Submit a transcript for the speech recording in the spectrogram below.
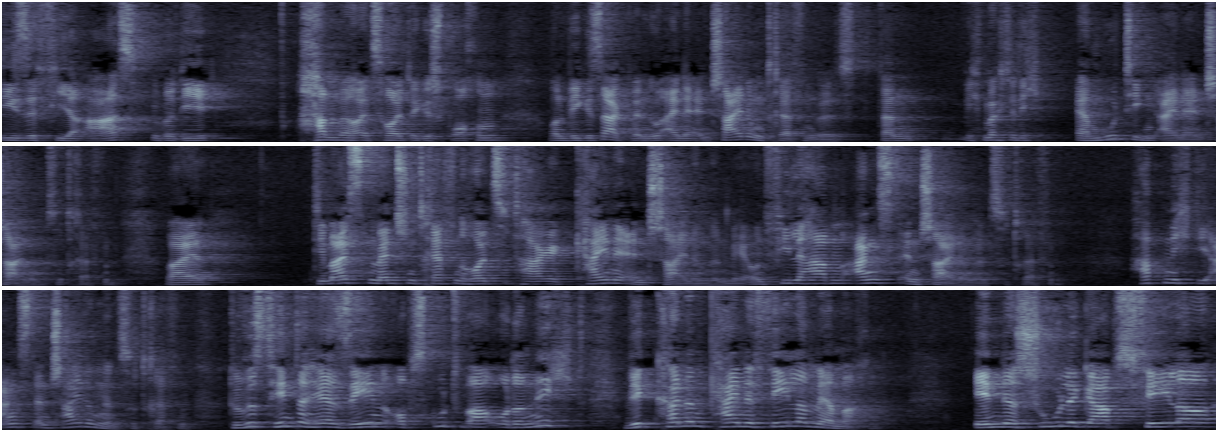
diese vier A's, über die haben wir jetzt heute gesprochen. Und wie gesagt, wenn du eine Entscheidung treffen willst, dann ich möchte dich ermutigen, eine Entscheidung zu treffen, weil die meisten Menschen treffen heutzutage keine Entscheidungen mehr und viele haben Angst, Entscheidungen zu treffen. Hab nicht die Angst, Entscheidungen zu treffen. Du wirst hinterher sehen, ob es gut war oder nicht. Wir können keine Fehler mehr machen. In der Schule gab es Fehler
